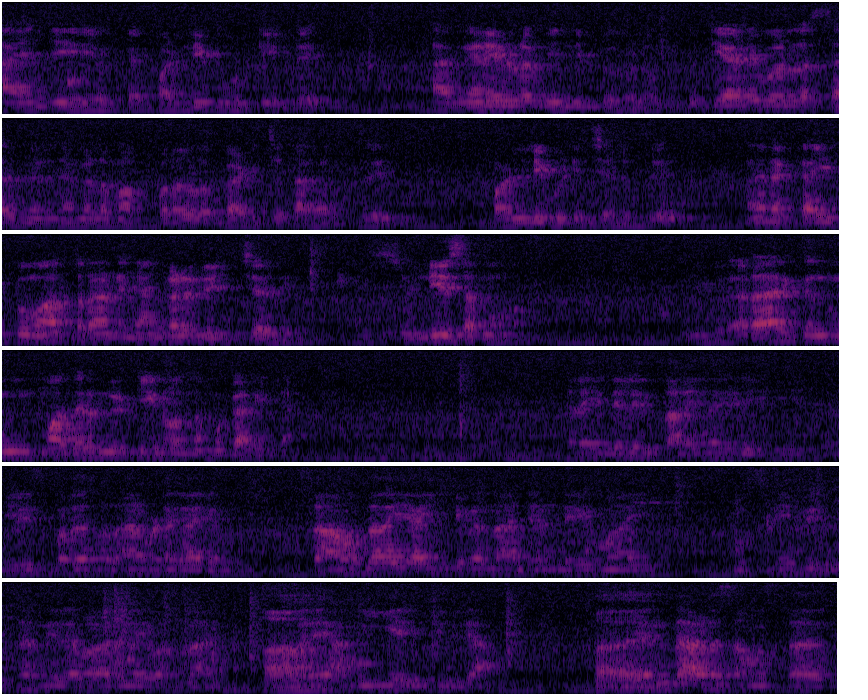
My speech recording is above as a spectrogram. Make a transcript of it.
ആയഞ്ചേരിയൊക്കെ പള്ളി കൂട്ടിയിട്ട് അങ്ങനെയുള്ള ഭിന്നിപ്പുകളും കുറ്റിയാടി പോലുള്ള സ്ഥലങ്ങളിൽ ഞങ്ങളുടെ മപ്പുറകളൊക്കെ അടിച്ച് തകർത്ത് പള്ളി പിടിച്ചെടുത്ത് അങ്ങനെ കയ്പ് മാത്രമാണ് ഞങ്ങൾ രുചിച്ചത് സുന്നി സമൂഹം. വേറെ ആർക്കൊന്നും മധുരം കിട്ടിയെന്നോ നമുക്കറിയില്ല അല്ല ഇതിൽ പറയുന്ന ഈ ഇംഗ്ലീഷ് പറഞ്ഞ പ്രധാനപ്പെട്ട കാര്യം സാമുദായിക ഐക്യം എന്ന അജണ്ടയുമായി മുസ്ലിം വിരുദ്ധ നിലപാടുമായി വന്നാൽ ആ. അവരെ അംഗീകരിക്കില്ല അതെ. എന്താണ് സമസ്തക്കാർക്ക്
